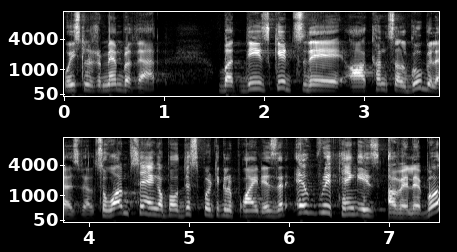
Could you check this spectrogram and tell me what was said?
We still remember that. But these kids, they uh, consult Google as well. So what I'm saying about this particular point is that everything is available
